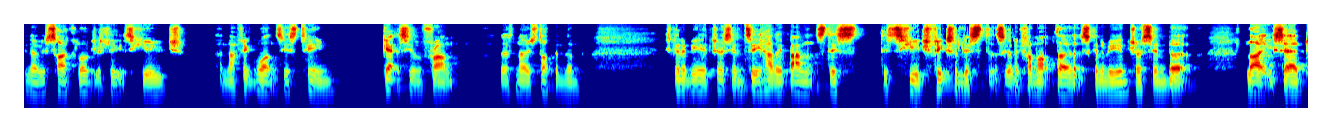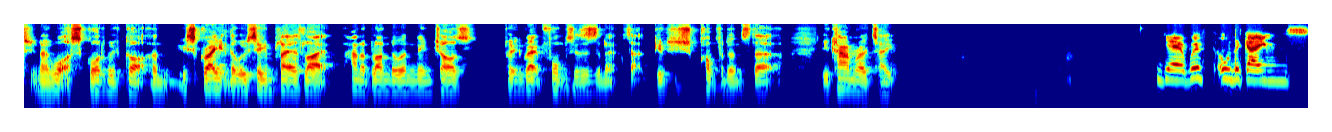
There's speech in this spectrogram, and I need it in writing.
you know psychologically is huge, and I think once this team gets in front, there's no stopping them. It's going to be interesting to see how they balance this this huge fixture list that's going to come up. Though that's going to be interesting, but like you said, you know what a squad we've got, and it's great that we've seen players like Hannah Blundell and Niamh Charles putting great performances, isn't it? That gives you confidence that you can rotate. Yeah, with all the games,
